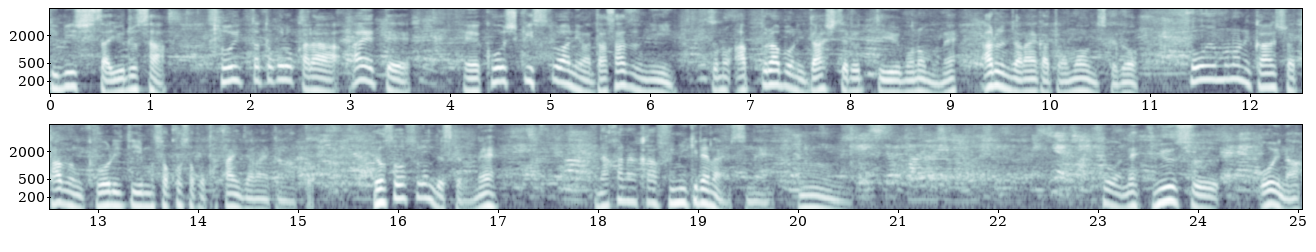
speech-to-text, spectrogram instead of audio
厳しさ緩さそういったところからあえて、えー公式ストアには出さずにこのアップラボに出してるっていうものもねあるんじゃないかと思うんですけどそういうものに関しては多分クオリティもそこそこ高いんじゃないかなと予想するんですけどね。なかなか踏み切れないですね。うん。今日はねニュース多いな、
